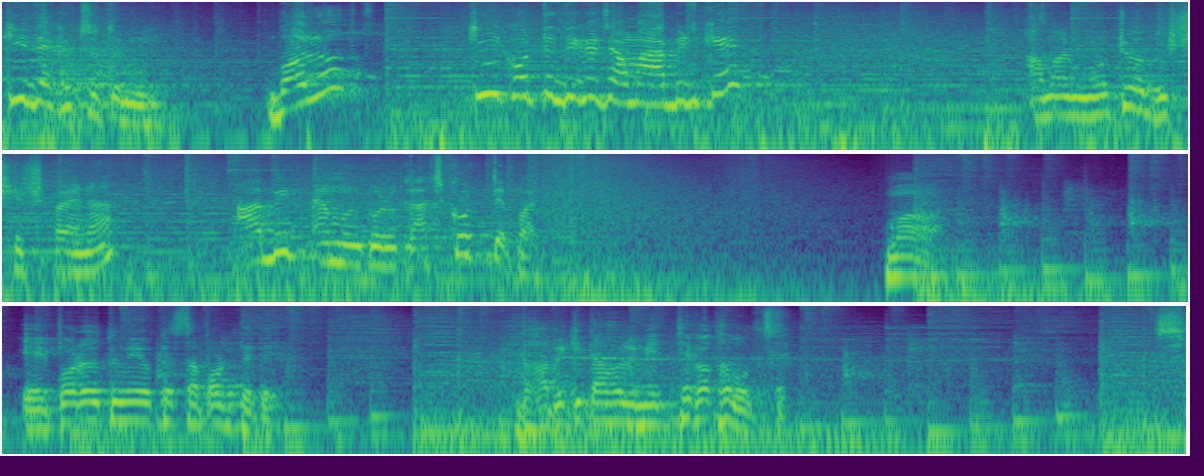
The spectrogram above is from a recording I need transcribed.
কি দেখেছ তুমি? বলো কি করতে দেখেছ আমার আবিরকে? আমার মোটেও বিশ্বাস হয় না আবির এমন কোনো কাজ করতে পারে। মা এরপরেও তুমি ওকে সাপোর্ট দেবে। ভাবি কি তাহলে মিথ্যে কথা বলছে? ছি,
